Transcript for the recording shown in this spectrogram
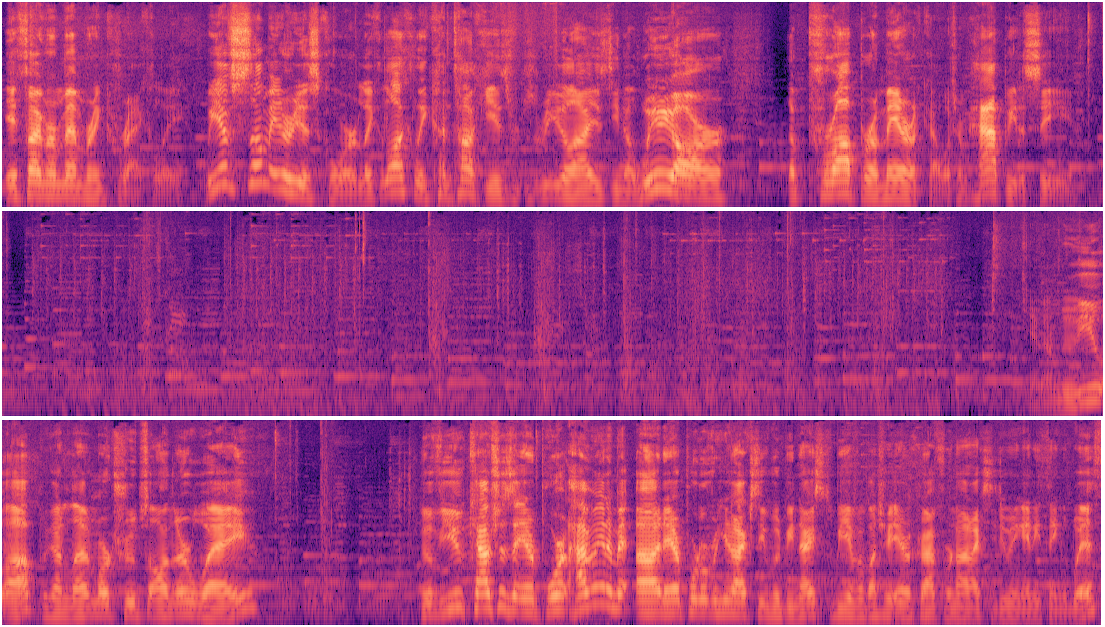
if I'm remembering correctly. We have some areas core, like luckily Kentucky has realized, you know, we are the proper America, which I'm happy to see. Okay, I'm gonna move you up. We got 11 more troops on their way. Move you captures the airport. Having an, uh, an airport over here actually would be nice. We have a bunch of aircraft we're not actually doing anything with.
